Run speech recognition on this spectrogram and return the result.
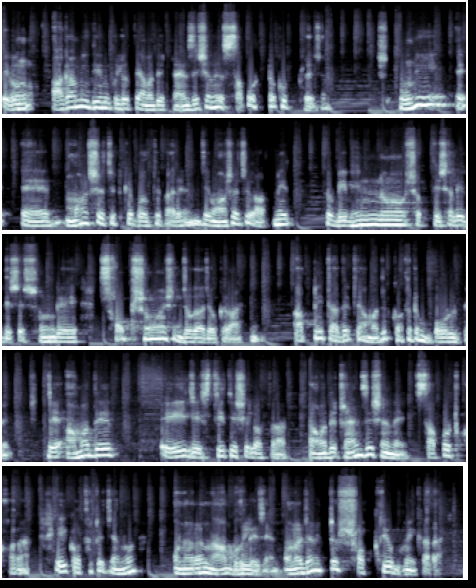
এবং আগামী দিনগুলোতে আমাদের ট্রানজিশনের সাপোর্টটা খুব প্রয়োজন। উনি মহাসচিবকে বলতে পারেন যে মহাসচিব, আপনি তো বিভিন্ন শক্তিশালী দেশের সঙ্গে সব সময় যোগাযোগ রাখেন। আপনি তাদেরকে আমাদের কথাটা বলবেন যে আমাদের এই যে স্থিতিশীলতা, আমাদের ট্রানজিশনে সাপোর্ট করা, এই কথাটা যেন ওনারা না ভুলে যান। ওনারা যেন একটা সক্রিয় ভূমিকা রাখেন।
